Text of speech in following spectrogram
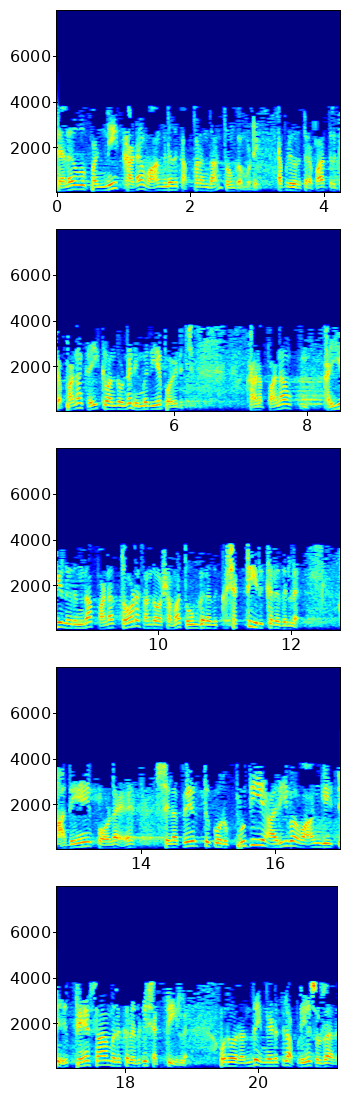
செலவு பண்ணி கடன் வாங்கினதுக்கு அப்புறம் தான் தூங்க முடியும். அப்படி ஒருத்தரை பார்த்திருக்க. பணம் கைக்கு வந்த உடனே நிம்மதியே போயிடுச்சு. ஆனா பணம் கையில் இருந்தா பணத்தோட சந்தோஷமா தூங்குறதுக்கு சக்தி இருக்கிறது இல்ல அதே போல சில பேர்த்துக்கு ஒரு புதிய அறிவை வாங்கிட்டு பேசாம இருக்கிறதுக்கு சக்தி இல்லை. ஒருவர் வந்து என்னிடத்துல அப்படியே சொல்றாரு.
